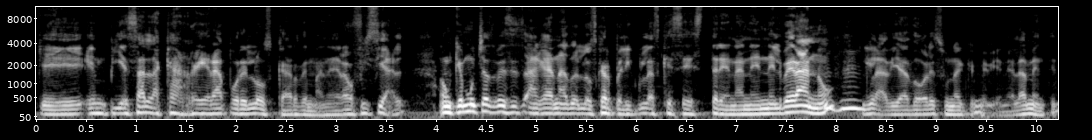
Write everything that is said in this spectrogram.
que empieza la carrera por el Oscar de manera oficial, aunque muchas veces ha ganado el Oscar películas que se estrenan en el verano, Gladiador es una que me viene a la mente,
